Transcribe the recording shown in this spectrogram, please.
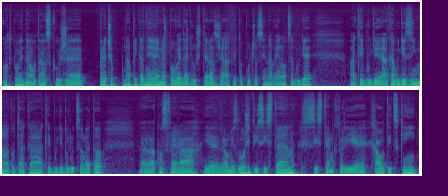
odpoveď na otázku, že prečo napríklad nevieme povedať už teraz, že aké to počasie na Vianoce bude, aké bude, aká bude zima ako taká, aké bude budúce leto atmosféra je veľmi zložitý systém, systém, ktorý je chaotický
